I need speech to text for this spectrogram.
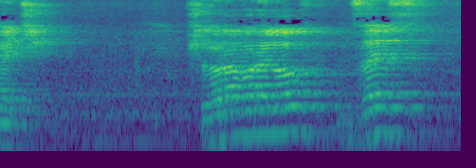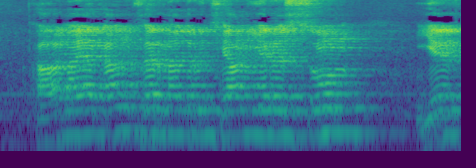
մեջ։ Շնորհավորելով ձեզ քահանայական ձեռնադրության 30 եւ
